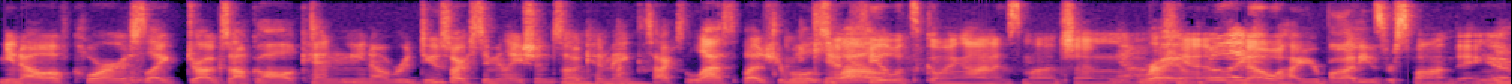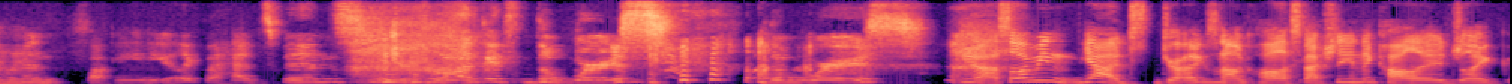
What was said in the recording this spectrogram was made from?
you know, of course, like drugs and alcohol can, you know, reduce our stimulation, so it can make Mhm. sex less And pleasurable you as can't well. feel what's going on as much and Yeah. you Right. can't like- know how your body's responding. You ever Mhm. been fucking and you get like the head spins you're drunk? It's the worst. the worst. Yeah, so I mean, yeah, drugs and alcohol, especially in the college, like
